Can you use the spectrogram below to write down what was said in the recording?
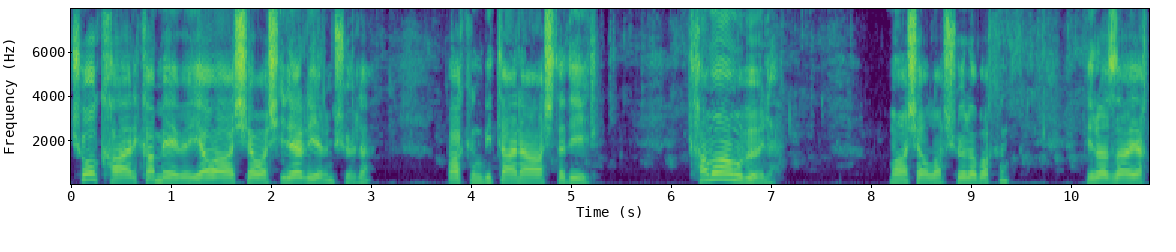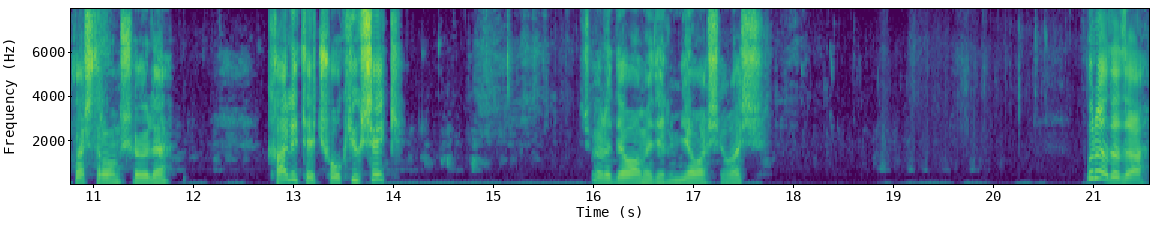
çok harika meyve. Yavaş yavaş ilerleyelim şöyle. Bakın bir tane ağaçta değil. Tamamı böyle. Maşallah şöyle bakın. Biraz daha yaklaştıralım şöyle. Kalite çok yüksek. Şöyle devam edelim yavaş yavaş. Burada da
